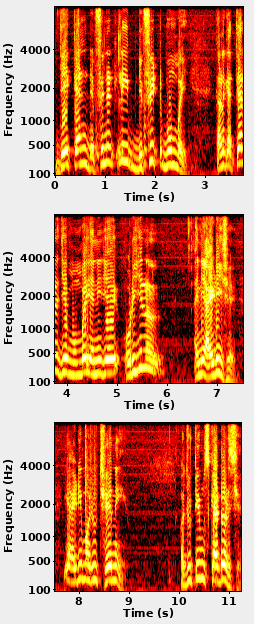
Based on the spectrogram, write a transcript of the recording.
They can definitely defeat Mumbai. કારણ કે અત્યારે જે મુંબઈ એની જે ઓરિજિનલ એની આઈડી છે, એ આઈડીમાં હજુ છે નહીં. હજુ ટીમ સ્કેટર્ડ છે.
